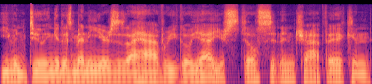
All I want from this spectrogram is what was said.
even doing it as many years as I have, where you go, yeah, you're still sitting in traffic and.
